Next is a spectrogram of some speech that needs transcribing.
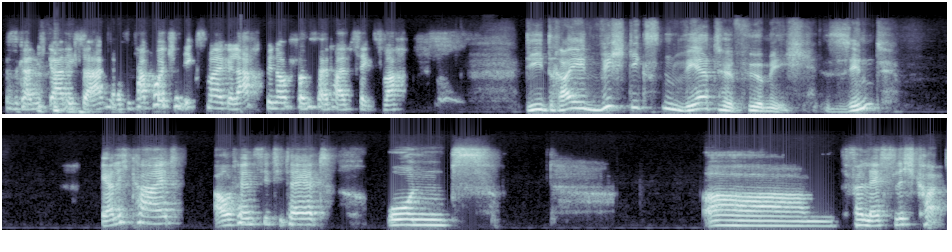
Das kann ich gar nicht sagen. Also ich habe heute schon x-mal gelacht, bin auch schon seit halb sechs wach. Die drei wichtigsten Werte für mich sind Ehrlichkeit, Authentizität und ähm, Verlässlichkeit.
